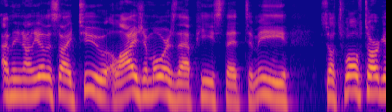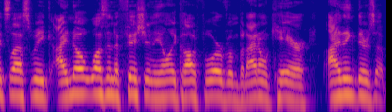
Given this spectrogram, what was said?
I mean, on the other side too, Elijah Moore is that piece that to me. So 12 targets last week. I know it wasn't efficient. He only caught four of them, but I don't care. I think there's a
